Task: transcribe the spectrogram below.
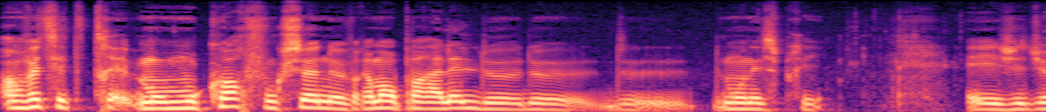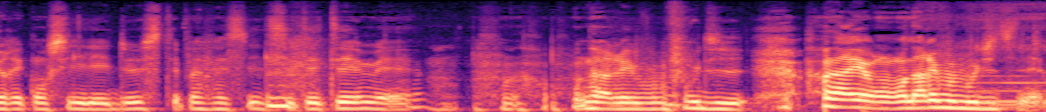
En fait, c'était très... mon, mon corps fonctionne vraiment en parallèle de, de, de- de mon esprit. Et j'ai dû réconcilier les deux. C'était pas facile cet été, mais on arrive au bout du, on arrive, on arrive au bout du tunnel.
